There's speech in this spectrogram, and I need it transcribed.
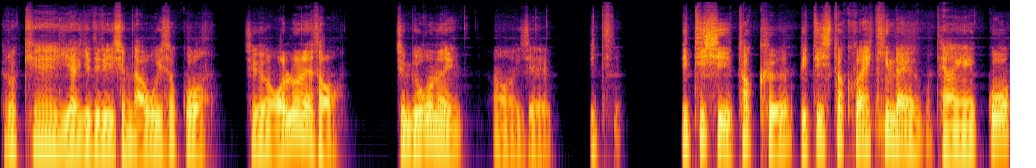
그렇게 이야기들이 지금 나오고 있었고 지금 언론에서 지금 요거는 어 이제 BT, BTC 터크, BTC 터크가 해킹 당했고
